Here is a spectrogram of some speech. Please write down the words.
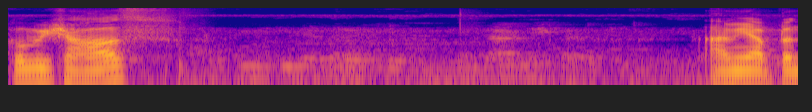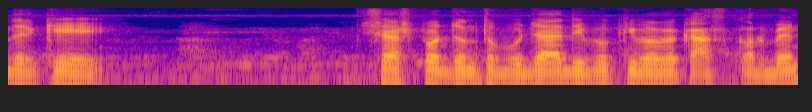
খুবই সহজ। আমি আপনাদেরকে শেষ পর্যন্ত বুঝাই দিব কীভাবে কাজ করবেন।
